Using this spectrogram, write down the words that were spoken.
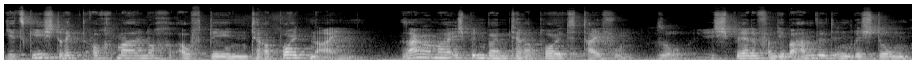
Jetzt gehe ich direkt auch mal noch auf den Therapeuten ein. Sagen wir mal, ich bin beim Therapeut Taifun. So, ich werde von dir behandelt in Richtung,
